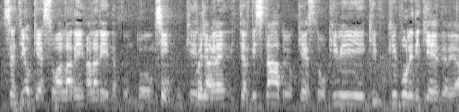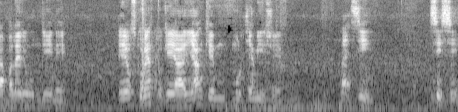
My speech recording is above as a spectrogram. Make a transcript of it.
Senti, io ho chiesto alla, re- alla rete appunto Sì, che quella- ti avrei intervistato e ho chiesto chi, chi, chi volete chiedere a Valerio Lundini e ho scoperto che hai anche molti amici Beh sì, sì sì,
